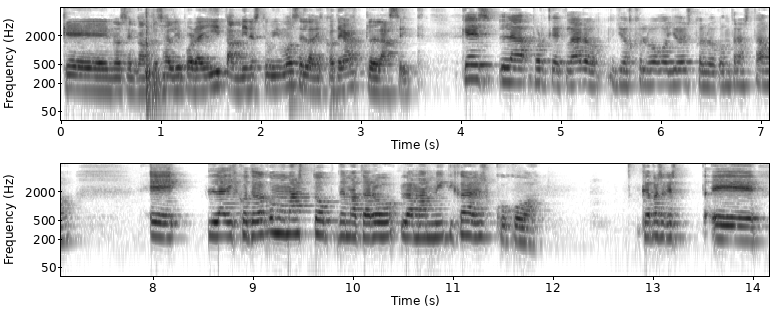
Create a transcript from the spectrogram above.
que nos encantó salir por allí. También estuvimos en la discoteca Classic. Que es la. Porque, claro, yo es que luego yo esto lo he contrastado. Eh, la discoteca como más top de Mataró, la más mítica, es Cocoa. ¿Qué pasa? Que eh,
